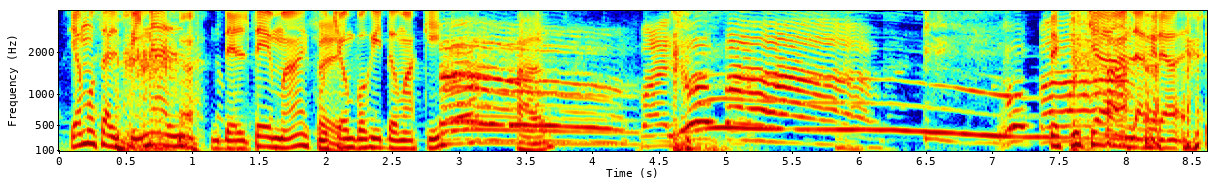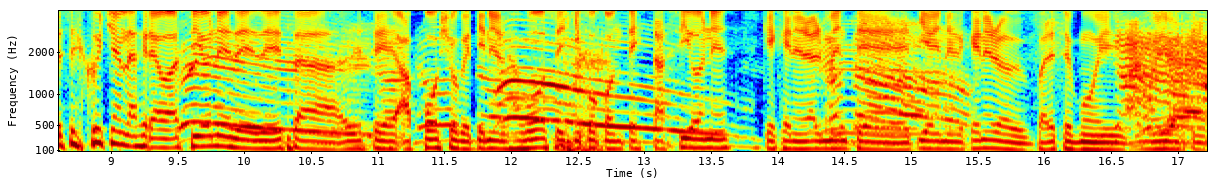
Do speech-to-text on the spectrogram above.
Si vamos al final del tema, escucha Sí. un poquito más aquí. A ver. Se escuchan las, se escuchan las grabaciones de, de esa, de ese apoyo que tienen las voces, tipo contestaciones que generalmente tienen el género, me parece muy, muy divertido.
